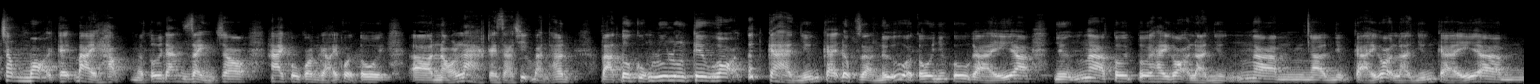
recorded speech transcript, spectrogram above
trong mọi cái bài học mà tôi đang dành cho hai cô con gái của tôi uh, nó là cái giá trị bản thân. Và tôi cũng luôn luôn kêu gọi tất cả những cái độc giả nữ của tôi những cô gái uh, những uh, tôi tôi hay gọi là những um, à, những cái gọi là những cái um,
